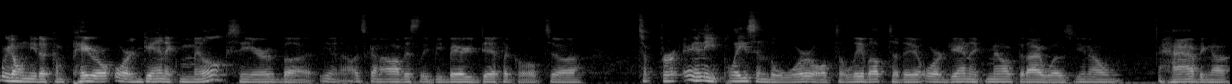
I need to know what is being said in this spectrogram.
we don't need to compare organic milks here, but you know, it's gonna obviously be very difficult to, to for any place in the world to live up to the organic milk that I was, you know, having a,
